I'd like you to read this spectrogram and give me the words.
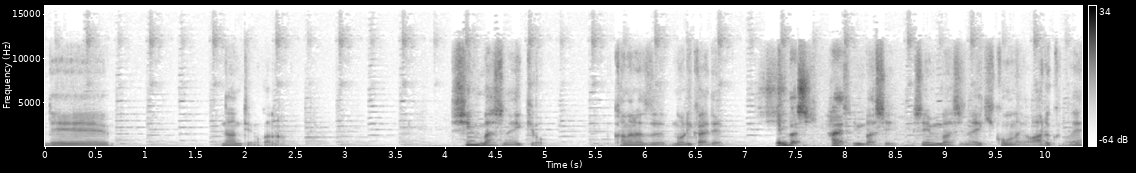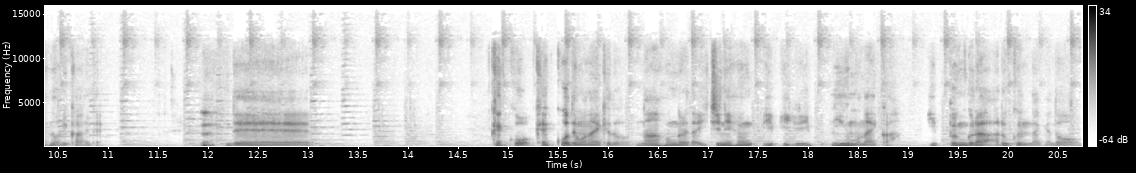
で、なんていうのかな。新橋の駅を必ず乗り換えで、新橋。はい。新橋、新橋の駅構内を歩くのね、乗り換えで。で、結構、結構でもないけど、何分ぐらいだ ?1、2分、いい2分もないか。1分ぐらい歩くんだけど、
